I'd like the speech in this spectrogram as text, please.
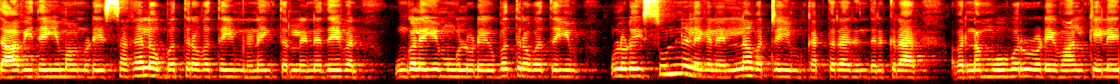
தாவிதையும் அவனுடைய சகல உபத்திரவத்தையும் நினைத்தருளின தேவன் உங்களையும் உங்களுடைய உபத்திரவத்தையும் உங்களுடைய சூழ்நிலைகள் எல்லாவற்றையும் கர்த்தர் அறிந்திருக்கிறார். அவர் நம் ஒவ்வொருவருடைய வாழ்க்கையிலே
